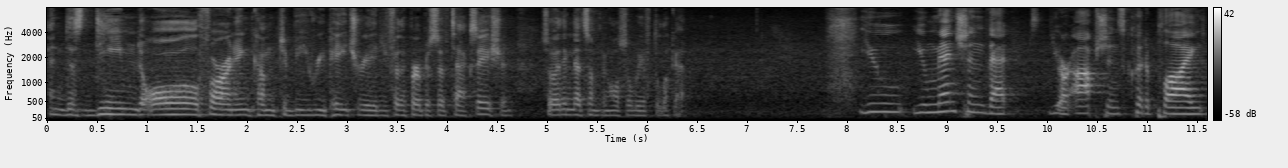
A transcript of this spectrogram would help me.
and just deemed all foreign income to be repatriated for the purpose of taxation. So I think that's something also we have to look at. You, you mentioned that your options could apply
